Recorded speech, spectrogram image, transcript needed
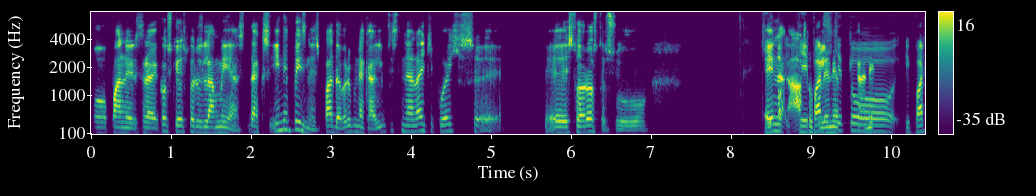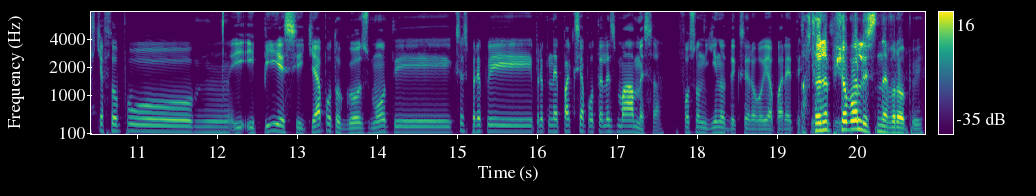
ο Πανερυθραϊκό και ο Έσπερος Λαμίας. Εντάξει, είναι business. Πάντα πρέπει να καλύπτεις την ανάγκη που έχεις ε, ε, στο ρόστερ σου. Και, Ένα, και υπάρχει, και το, υπάρχει και αυτό που η, η, πίεση και από τον κόσμο ότι ξέρεις, πρέπει, πρέπει να υπάρξει αποτέλεσμα άμεσα εφόσον γίνονται ξέρω εγώ, οι απαραίτητες Αυτό είναι πιο πολύ στην Ευρώπη.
